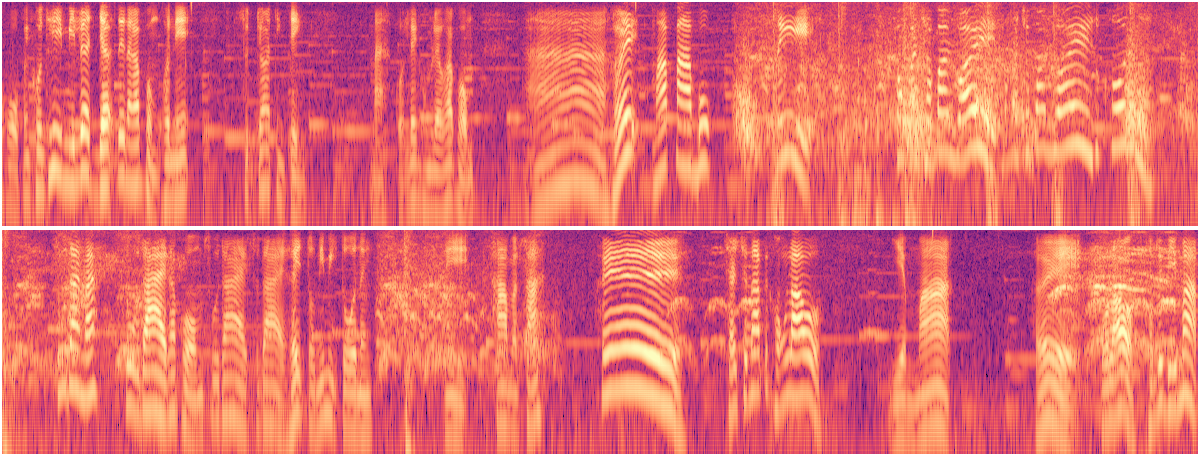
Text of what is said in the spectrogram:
อ้โห เป็นคนที่มีเลือดเยอะด้วยนะครับผมคนนี้สุดยอดจริงๆ มากดเร่งความเร็วครับผม อ่า เฮ้ยมาป่าบุก นี่ป้องกันชาวบ้านไว้ป้องกันชาวบ้านไว้ทุกคน สู้ได้ไหมสู้ได้ครับผม สู้ได้ สู้ได้ เฮ้ย ตรงนี้มีอีกตัวหนึ่งนี่ฆ่ามันซะ เฮ้ยชัยชนะเป็นของเรา เยี่ยมมาก เฮ้ย พวกเราทำได้ดีมาก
